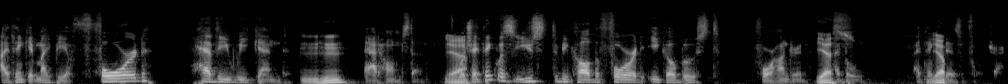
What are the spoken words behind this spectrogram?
I think it might be a Ford heavy weekend Mm-hmm. at Homestead, Yeah. which I think was used to be called the Ford EcoBoost 400. Yes. I believe. I think Yep. it is a Ford track.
